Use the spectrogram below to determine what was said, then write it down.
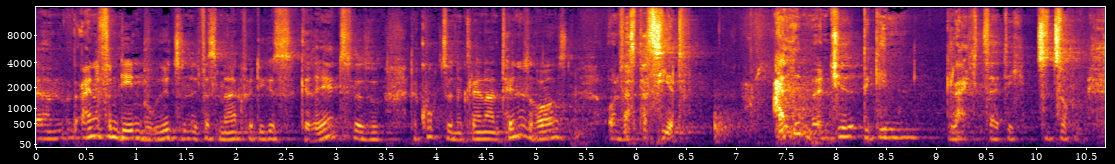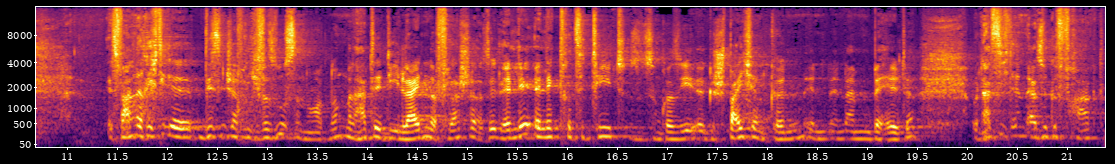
Ähm, und einer von denen berührt so ein etwas merkwürdiges Gerät. Also da guckt so eine kleine Antenne draus. Und was passiert? Alle Mönche beginnen gleichzeitig zu zucken. Es war eine richtige wissenschaftliche Versuchsanordnung. Man hatte die leidende Flasche, also Elektrizität sozusagen quasi äh, gespeichern können in, in, einem Behälter und hat sich dann also gefragt,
